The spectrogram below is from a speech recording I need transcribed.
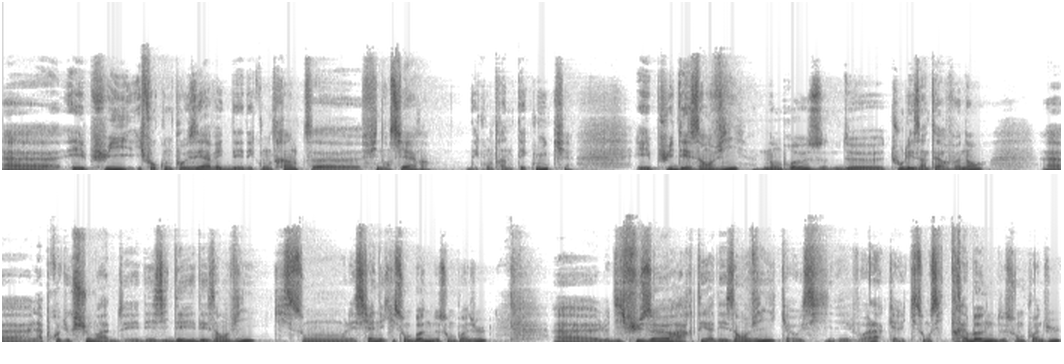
et puis, il faut composer avec des, contraintes financières des contraintes techniques, et puis des envies nombreuses de tous les intervenants. Euh, la production a des, idées, des envies qui sont les siennes et qui sont bonnes de son point de vue. Euh, le diffuseur Arte a des envies qui, aussi, voilà, qui sont aussi très bonnes de son point de vue.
